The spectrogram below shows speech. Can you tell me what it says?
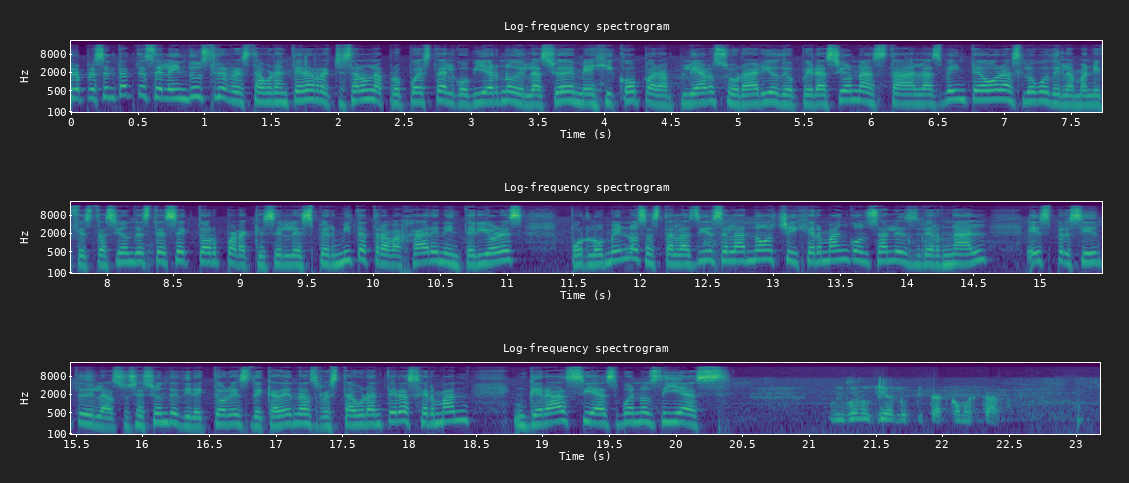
Representantes de la industria restaurantera rechazaron la propuesta del gobierno de la Ciudad de México para ampliar su horario de operación hasta las 20 horas luego de la manifestación de este sector para que se les permita trabajar en interiores por lo menos hasta las 10 de la noche. Y Germán González Bernal es presidente de la Asociación de Directores de Cadenas Restauranteras. Germán, gracias. Buenos días. Muy buenos días, Lupita. ¿Cómo están?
